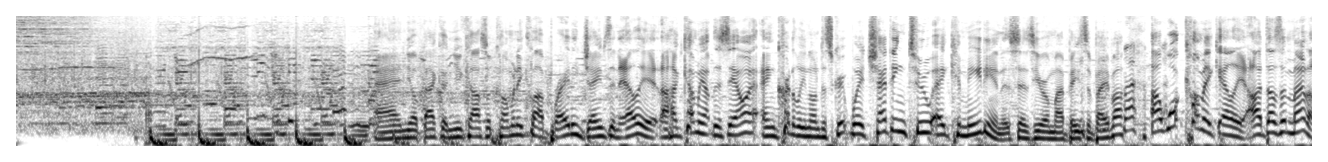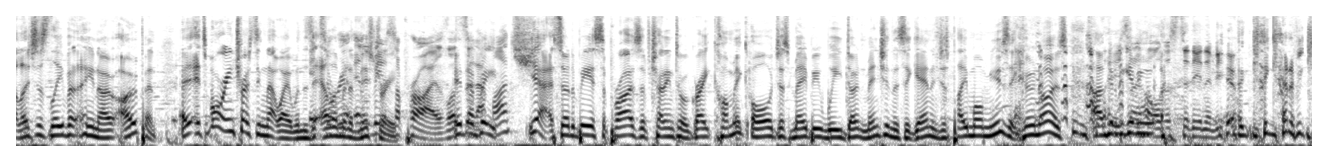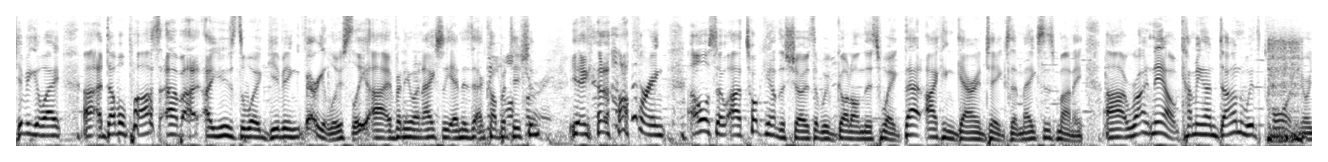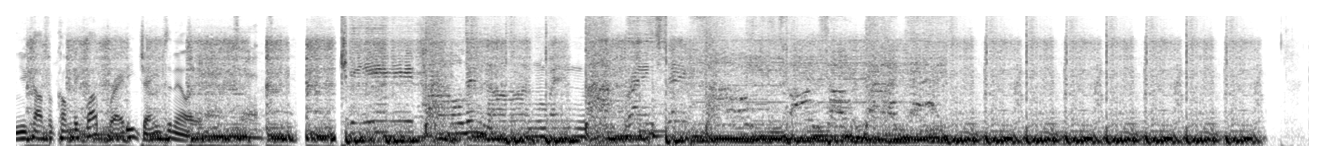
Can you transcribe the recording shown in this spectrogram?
And you're back on Newcastle Comedy Club. Brady, James, and Elliot. Uh, coming up this hour, incredibly nondescript, we're chatting to a comedian, it says here on my piece of paper. uh, what comic, Elliot? Uh, doesn't matter. Let's just leave it, you know, open. It's more interesting that way when there's It's an element re- of it'll be a mystery. surprise. Let's say It'll that be- much. Yeah, so it'll be a surprise of chatting to a great comic, or just maybe we don't mention this again and just play more music. Who knows? I'm going to be giving hold us to the interview. going to be giving away uh, a double pass. Um, I, I use the word giving very loosely. Uh, if anyone actually enters that competition, offering. yeah, offering. Also, uh, talking of the shows that we've got on this week, that I can guarantee because it makes us money. Uh, right now, coming undone with Korn. You're in Newcastle Comedy Club. Brady, James, and Elliot.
